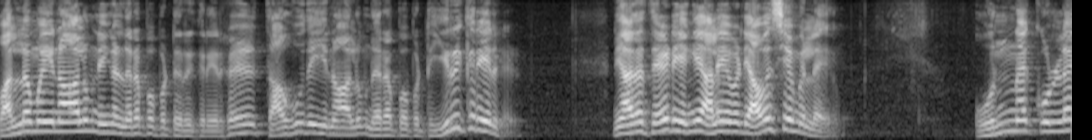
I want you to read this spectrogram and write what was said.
வல்லமையினாலும் நீங்கள் நிரப்பப்பட்டு இருக்கிறீர்கள் தகுதியினாலும் நிரப்பப்பட்டு இருக்கிறீர்கள். நீ அதை தேடி எங்கேயும் அலைய வேண்டிய அவசியம் இல்லை. உன்னைக்குள்ளே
